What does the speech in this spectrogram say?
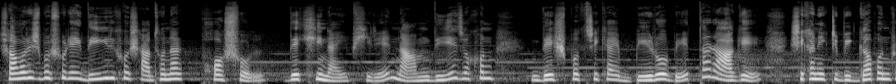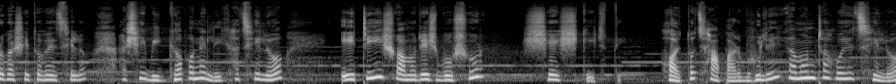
সমরেশ বসুর এই দীর্ঘ সাধনার ফসল দেখি নাই ফিরে। নাম দিয়ে যখন দেশ পত্রিকায় বেরোবে, তার আগে সেখানে একটি বিজ্ঞাপন প্রকাশিত হয়েছিল। আর সেই বিজ্ঞাপনে লেখা ছিল, এটি সমরেশ বসুর শেষ কীর্তি। হয়তো ছাপার ভুলেই এমনটা হয়েছিল।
